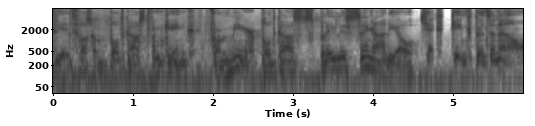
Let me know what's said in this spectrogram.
Dit was een podcast van Kink. Voor meer podcasts, playlists en radio, check kink.nl.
